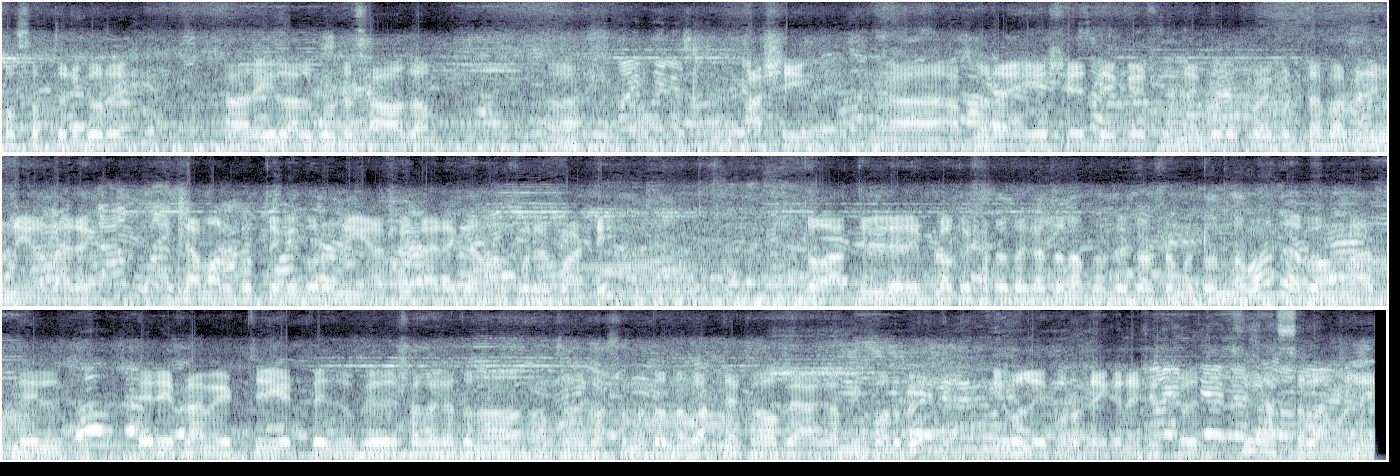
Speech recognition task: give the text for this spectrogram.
পঁচাত্তর করে। আর এই লাল গরুটা চাওয়া দাম আশি আপনারা এসে দেখে শুনে করে ক্রয় করতে পারবেন। ইউনিয়ন ডাইরেক্ট জামালপুর থেকে করে নিয়ে আসে ডাইরেক্ট জামালপুরের পার্টি তো আদিল ডেরি ব্লগের সাথে থাকার জন্য আপনাদেরকে অসংখ্য ধন্যবাদ এবং Adil dairy farm eight three eight Facebook পেজের সাথে থাকার জন্য আপনাদের অসংখ্য ধন্যবাদ। দেখা হবে আগামী পর্বে। এই বলে এই পর্বটা এখানে শেষ করে দিচ্ছি। আসসালামু আলাইকুম।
